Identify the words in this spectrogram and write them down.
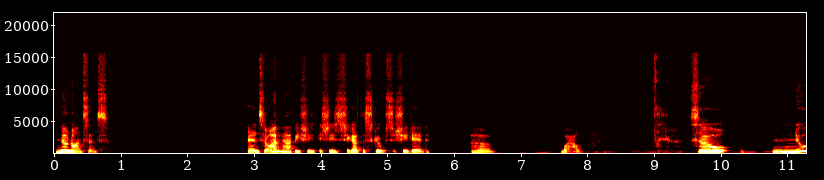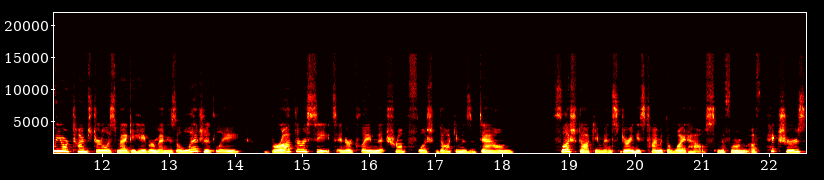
no nonsense and so I'm happy she she's she got the scoops she did. Uh, wow. So, New York Times journalist Maggie Haberman has allegedly brought the receipts in her claim that Trump flushed documents down, flushed documents during his time at the White House in the form of pictures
